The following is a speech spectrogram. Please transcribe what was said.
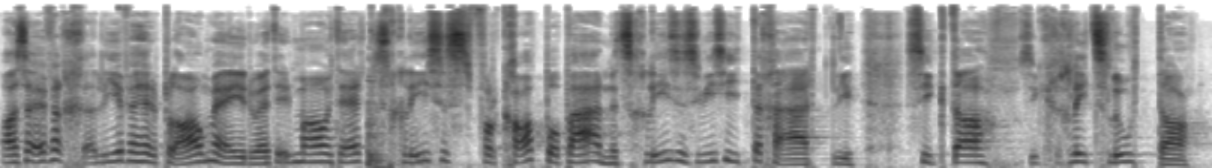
Also einfach, lieber Herr Blaumeier, wenn ihr mal dort ein kleines, vor Capo Bern, ein kleines Visitenkärtchen, sei da, sei ein bisschen zu laut da.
